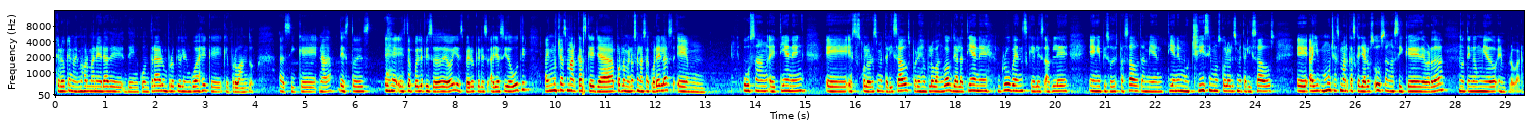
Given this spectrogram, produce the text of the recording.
creo que no hay mejor manera de, de encontrar un propio lenguaje que, que, probando. Así que nada, esto es esto fue el episodio de hoy. Espero que les haya sido útil. Hay muchas marcas que ya, por lo menos en las acuarelas, eh, usan, eh, tienen eh, estos colores metalizados. Por ejemplo, Van Gogh ya la tiene, Rubens, que les hablé en episodios pasados, también tiene muchísimos colores metalizados. Eh, hay muchas marcas que ya los usan, así que de verdad no tengan miedo en probar.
